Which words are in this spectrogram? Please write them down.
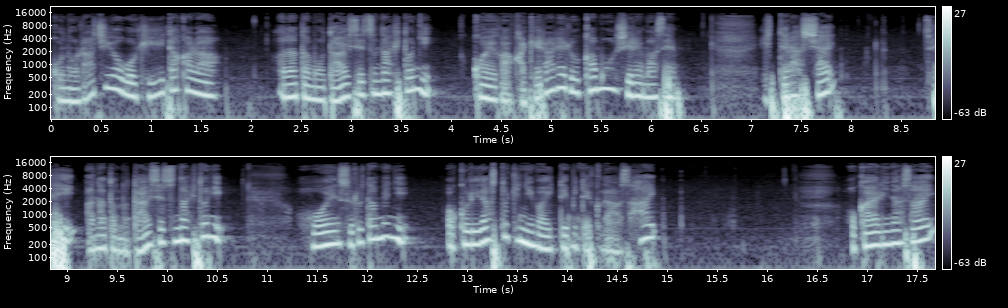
このラジオを聴いたからあなたも大切な人に声がかけられるかもしれません。いってらっしゃい。ぜひあなたの大切な人に応援するために送り出す時には言ってみてください。おかえりなさい。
